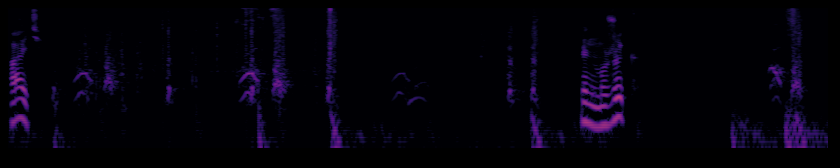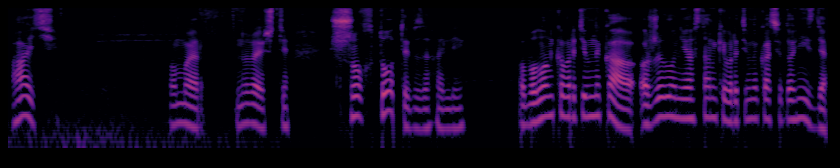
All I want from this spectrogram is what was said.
Ай. Блін, мужик. Ай. Помер. Нарешті. Що, хто ти взагалі? Оболонка вартівника. Оживлені останки вартівника святогніздя.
